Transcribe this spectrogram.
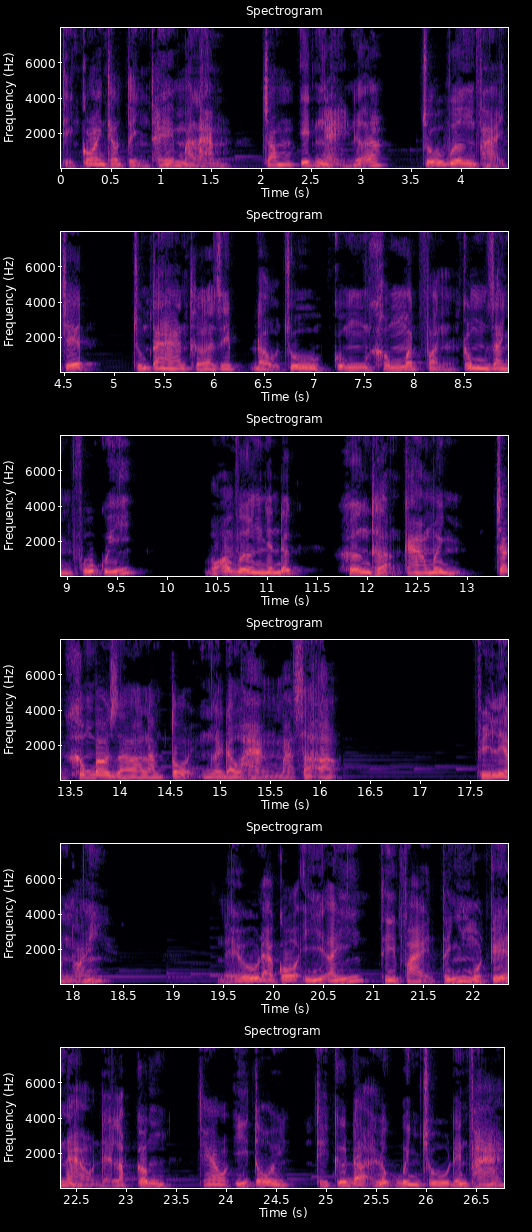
thì coi theo tình thế mà làm, trong ít ngày nữa, trụ vương phải chết. Chúng ta thừa dịp đầu chu cũng không mất phần công danh phú quý. Võ vương nhân đức, khương thượng cao minh, chắc không bao giờ làm tội người đầu hàng mà sợ. Phi liêm nói, nếu đã có ý ấy thì phải tính một kế nào để lập công, theo ý tôi thì cứ đợi lúc binh chu đến phá,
